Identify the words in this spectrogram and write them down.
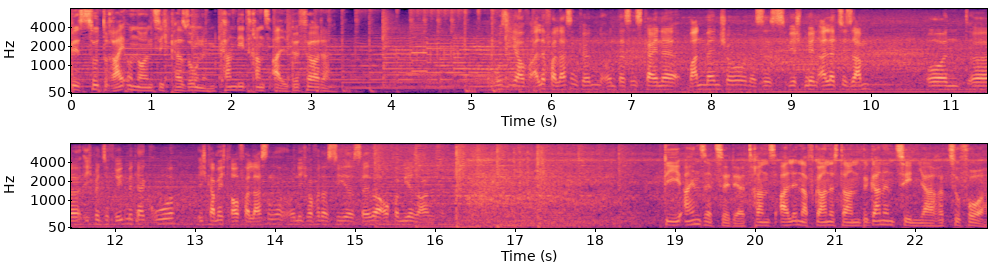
Bis zu 93 Personen kann die Transall befördern. Man muss sich auf alle verlassen können und das ist keine One-Man-Show, wir spielen alle zusammen und äh, ich bin zufrieden mit der Crew, ich kann mich darauf verlassen und ich hoffe, dass sie das selber auch von mir sagen können. Die Einsätze der Transall in Afghanistan begannen zehn Jahre zuvor.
